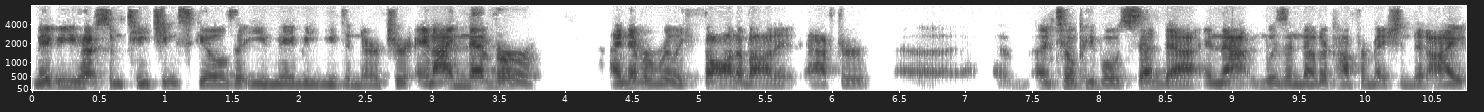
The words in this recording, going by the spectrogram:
Maybe you have some teaching skills that you maybe need to nurture. And I never, I never really thought about it after until people said that and that was another confirmation that i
